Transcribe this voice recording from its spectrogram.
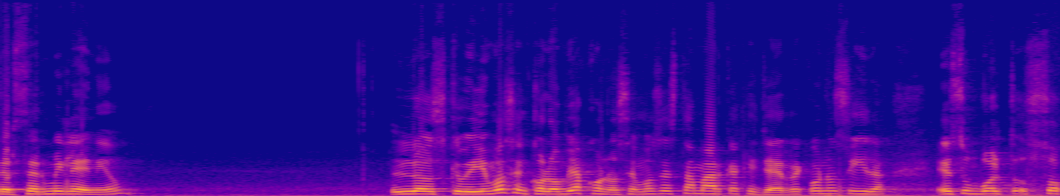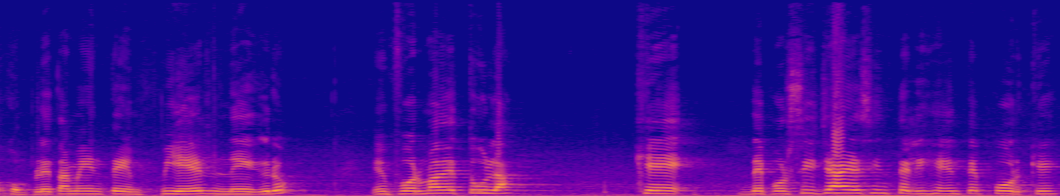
tercer milenio. Los que vivimos en Colombia conocemos esta marca que ya es reconocida. Es un bolso completamente en piel negro, en forma de tula, que de por sí ya es inteligente porque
